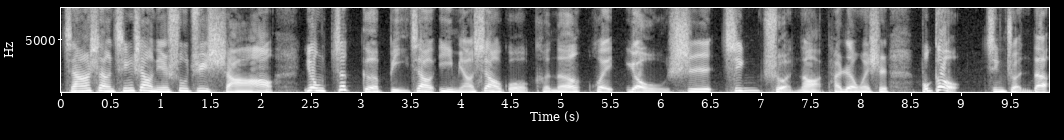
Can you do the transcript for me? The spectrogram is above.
加上青少年数据少，用这个比较疫苗效果可能会有失精准哦。他认为是不够精准的。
